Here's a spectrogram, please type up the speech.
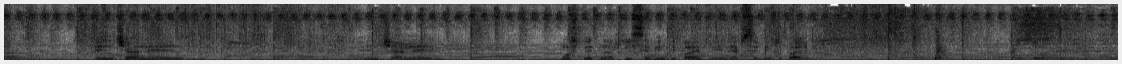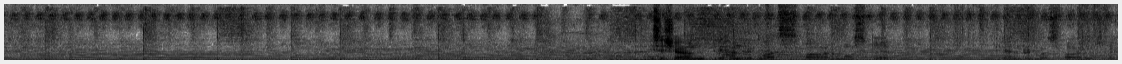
na N channel N channel MOSFET na P75 NF75 ito isa siyang 300 watts power MOSFET. 300 watts power MOSFET.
